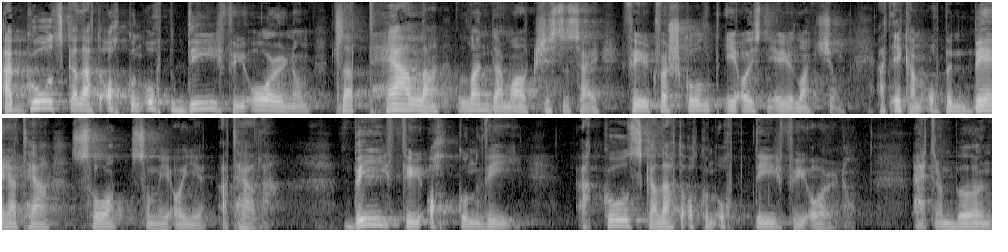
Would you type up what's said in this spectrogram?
At God skal lette okken opp dyr for årene til at hele landarmal Kristus her, for hver skuld i øyne er i lunsjon, At jeg kan åpenbære til så som i øye at hele. Bi for okken vi at god skal lete okken opp dyr for i årene. Etter en bøn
